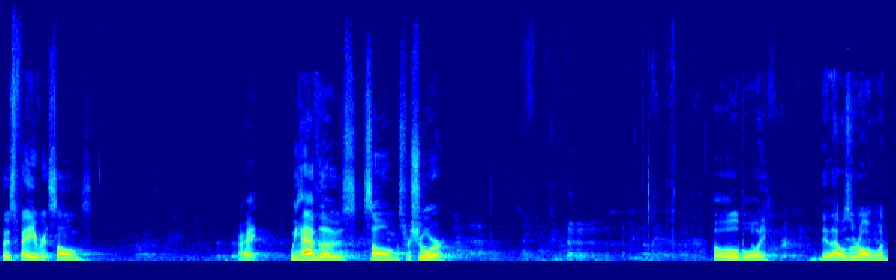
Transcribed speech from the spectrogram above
Those favorite songs. Right? We have those songs for sure. Oh boy. Yeah, that was the wrong one.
